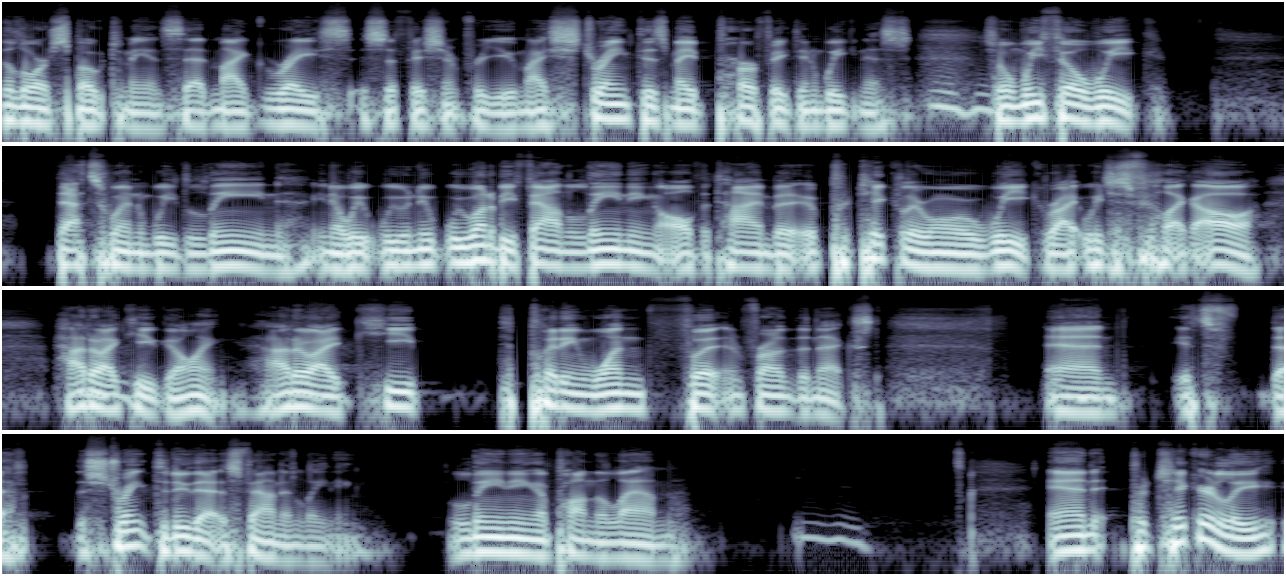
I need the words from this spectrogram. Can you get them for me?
the Lord spoke to me and said, "My grace is sufficient for you. My strength is made perfect in weakness." Mm-hmm. So when we feel weak, that's when we lean. You know, we, we, we want to be found leaning all the time, but uh, particularly when we're weak, right? We just feel like, oh, how do I mm-hmm. keep going? How do I keep putting one foot in front of the next? And it's the, the strength to do that is found in leaning, leaning upon the Lamb. Mm-hmm. And particularly,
